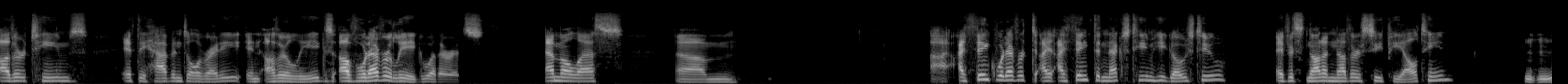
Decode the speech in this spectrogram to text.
other teams, if they haven't already, in other leagues of whatever league, whether it's MLS, um, I, I think whatever t- I, I think the next team he goes to, if it's not another CPL team, hmm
